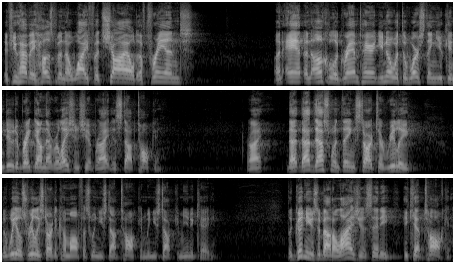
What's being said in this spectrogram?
If you have a husband, a wife, a child, a friend, an aunt, an uncle, a grandparent, you know what the worst thing you can do to break down that relationship, right? Is stop talking. Right? That, that, that's when things start to really the wheels really start to come off is when you stop talking, when you stop communicating. The good news about Elijah is that he, he kept talking.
